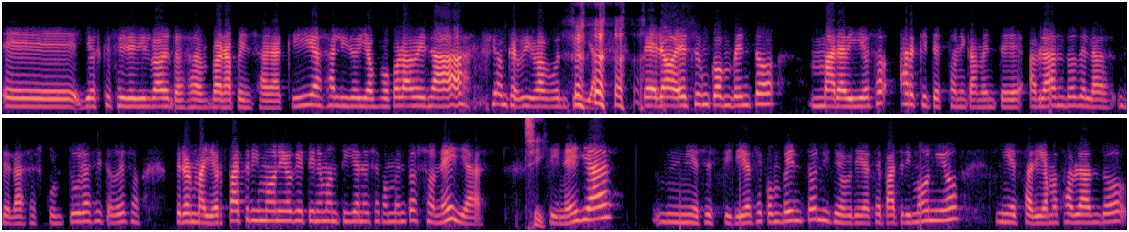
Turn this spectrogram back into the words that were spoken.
Eh, yo es que soy de Bilbao, entonces van a pensar aquí ha salido ya un poco la venación que viva Montilla, pero es un convento maravilloso arquitectónicamente hablando de las, de las esculturas y todo eso, pero el mayor patrimonio que tiene Montilla en ese convento son ellas. Sin ellas ni existiría ese convento, ni se habría ese patrimonio, ni estaríamos hablando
